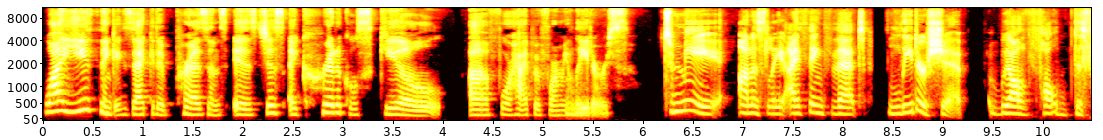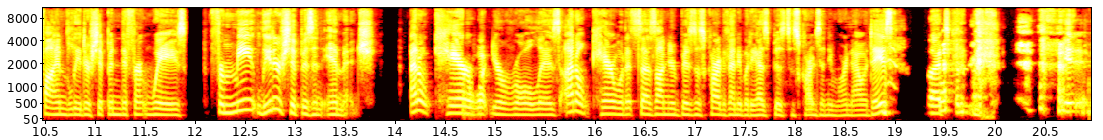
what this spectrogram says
why you think executive presence is just a critical skill uh, for high performing leaders. To me, honestly, I think that leadership, we all define leadership in different ways. For me, leadership is an image. I don't care what your role is. I don't care what it says on your business card if anybody has business cards anymore nowadays. But it,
